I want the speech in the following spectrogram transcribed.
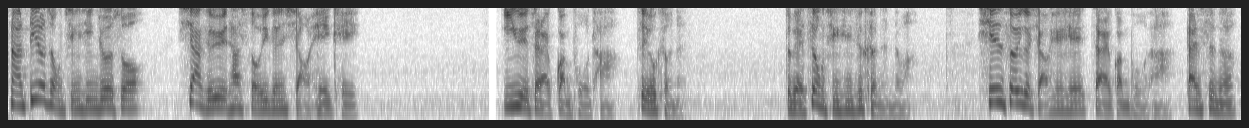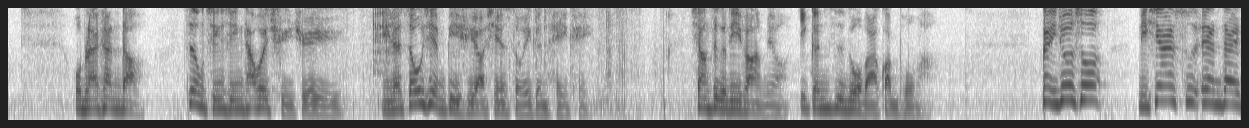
那第二种情形就是说，下个月它收一根小黑 K，一月再来灌破它，这有可能，对不对？这种情形是可能的嘛？先收一个小黑黑，再来灌破它。但是呢，我们来看到这种情形，它会取决于你的周线必须要先收一根黑 K，像这个地方有没有一根日落把它灌破嘛？那也就是说，你现在是现在。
